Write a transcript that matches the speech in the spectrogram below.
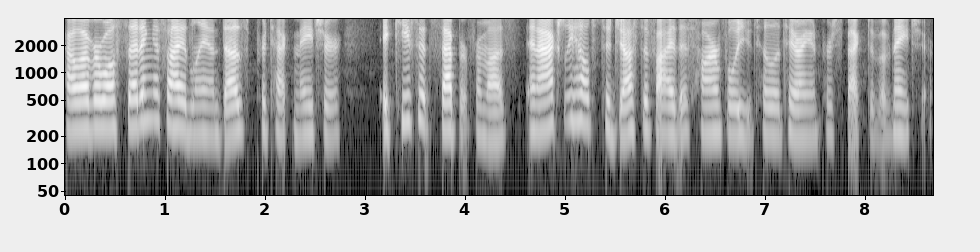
However, while setting aside land does protect nature, it keeps it separate from us and actually helps to justify this harmful utilitarian perspective of nature.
